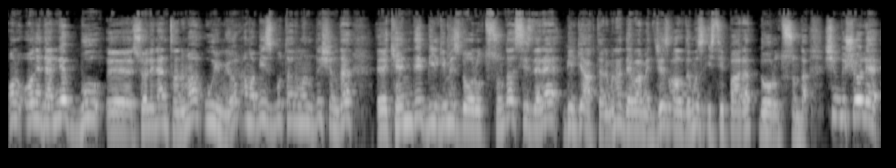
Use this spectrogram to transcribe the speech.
O, o nedenle bu e, söylenen tanıma uymuyor. Ama biz bu tanımın dışında kendi bilgimiz doğrultusunda sizlere bilgi aktarımına devam edeceğiz. Aldığımız istihbarat doğrultusunda. Şimdi şöyle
